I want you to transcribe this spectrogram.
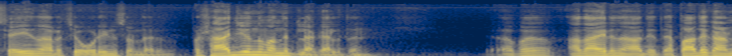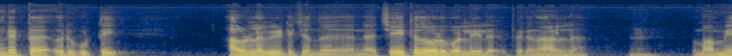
സ്റ്റേജ് നിറച്ച് ഓഡിയൻസ് ഉണ്ടായിരുന്നു. അപ്പോൾ ഷാജി ഒന്നും വന്നിട്ടില്ല ആ കാലത്ത്. ഉം. അപ്പോൾ അതായിരുന്നു ആദ്യത്തെ. അപ്പോൾ അത് കണ്ടിട്ട് ഒരു കുട്ടി അവളുടെ വീട്ടിൽ ചെന്ന് പിന്നെ ചേറ്റതോട് പള്ളിയിൽ പെരുന്നാളിന്. മമ്മി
